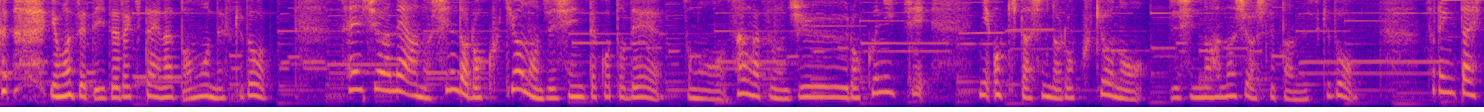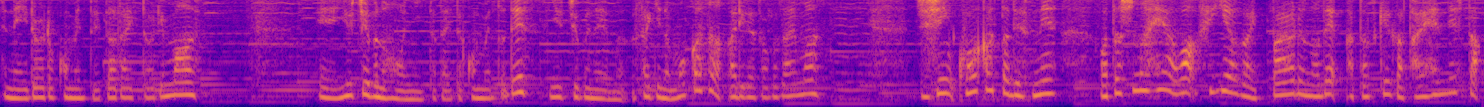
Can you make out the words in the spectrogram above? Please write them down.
読ませていただきたいなと思うんですけど先週はねあの震度6強の地震ってことでその3月の16日に起きた震度6強の地震の話をしてたんですけどそれに対してねいろいろコメントいただいております、えー、YouTube の方にいただいたコメントです。YouTube ネームうさぎのもかさんありがとうございます。地震怖かったですね。私の部屋はフィギュアがいっぱいあるので片付けが大変でした。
